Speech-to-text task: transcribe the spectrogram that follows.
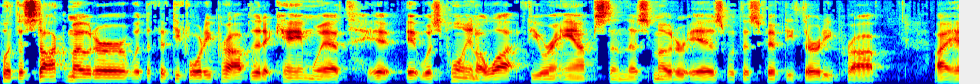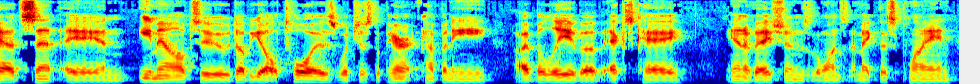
with the stock motor, with the 5040 prop that it came with, it, it was pulling a lot fewer amps than this motor is with this 5030 prop. I had sent a, an email to WL Toys, which is the parent company, I believe, of XK Innovations, the ones that make this plane,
